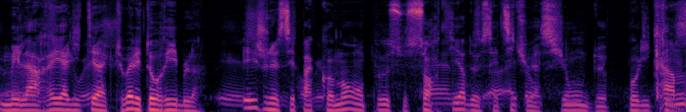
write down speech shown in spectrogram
Mais la réalité actuelle est horrible et je ne sais pas comment on peut se sortir de cette situation de polycrise.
